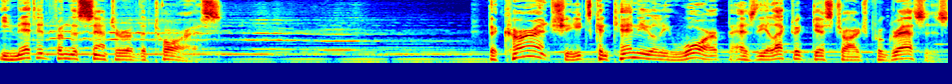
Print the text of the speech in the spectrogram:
emitted from the center of the torus. The current sheets continually warp as the electric discharge progresses,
